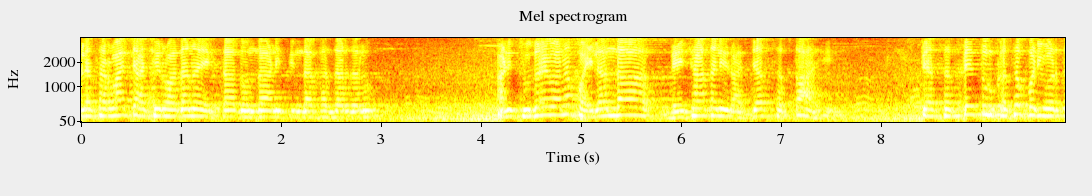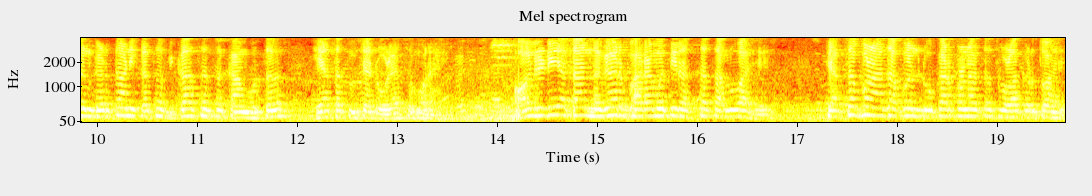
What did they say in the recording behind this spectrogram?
आपल्या सर्वांच्या आशीर्वादानं एकदा दोनदा आणि तीनदा खासदार झालो. आणि सुदैवानं पहिल्यांदा देशात आणि राज्यात सत्ता आहे. त्या सत्तेतून कसं परिवर्तन घडतं आणि कसं विकासाचं काम होतं हे आता तुमच्या डोळ्यासमोर आहे. ऑलरेडी आता नगर बारामती रस्ता चालू आहे. त्याचं पण आज आपण लोकार्पणाचा सोहळा करतो आहे.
